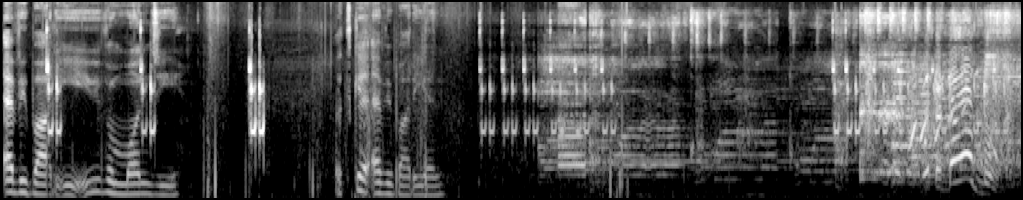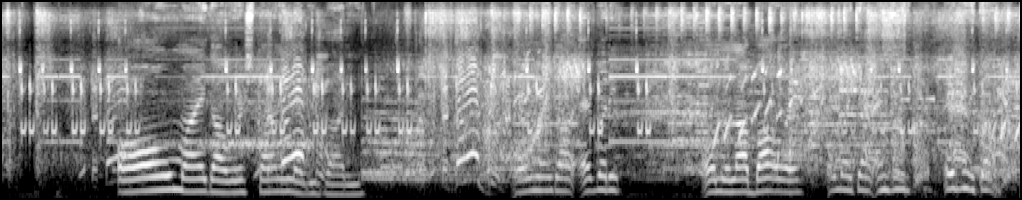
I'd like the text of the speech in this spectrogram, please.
everybody, even Munzy. Let's get everybody in. Oh my god, we're spawning everybody. Oh my god, everybody. Oh no, not baller. Oh my god, everybody. Oh my god.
